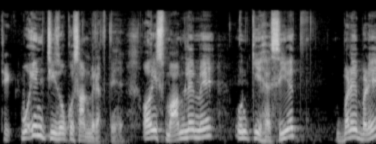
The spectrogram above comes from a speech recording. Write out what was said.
ٹھیک۔ وہ ان چیزوں کو سامنے رکھتے ہیں۔ اور اس معاملے میں ان کی حیثیت بڑے بڑے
